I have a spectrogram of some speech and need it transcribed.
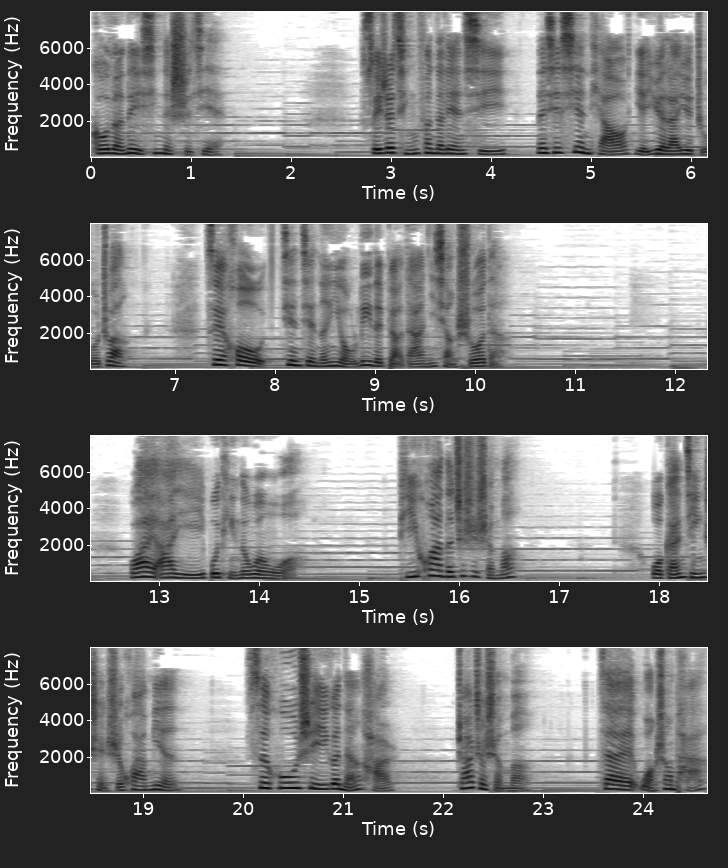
勾勒内心的世界。随着勤奋的练习，那些线条也越来越茁壮，最后渐渐能有力地表达你想说的。我爱阿姨不停地问我：“皮画的这是什么？”我赶紧审视画面，似乎是一个男孩抓着什么在往上爬。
